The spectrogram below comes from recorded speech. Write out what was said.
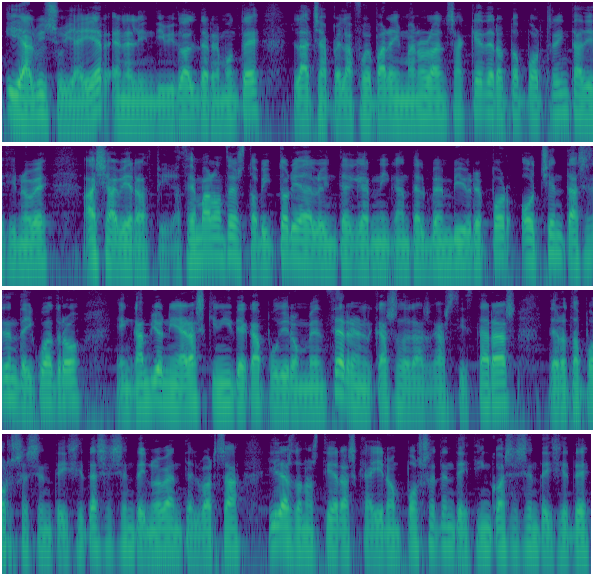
y Albisu. Y ayer, en el individual de remonte, la chapela fue para Imanol Ansa, que derrotó por 30-19 a Xavier Azpiro. En baloncesto, victoria de lo Integernik ante el Benvibre por 80-74. En cambio, ni Araski ni Teca pudieron vencer. En el caso de las Gastistaras, derrota por 67-69 ante el Barça y las Donostiaras cayeron por 75-67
